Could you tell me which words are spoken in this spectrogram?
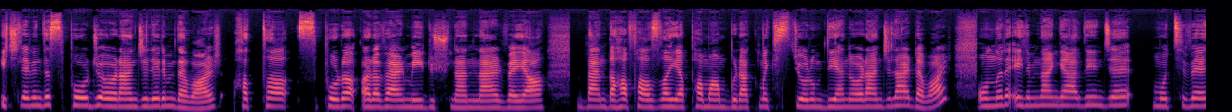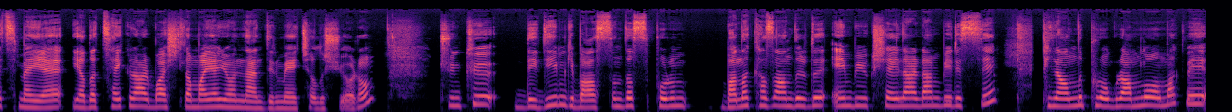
İçlerinde sporcu öğrencilerim de var. Hatta spora ara vermeyi düşünenler veya ben daha fazla yapamam bırakmak istiyorum diyen öğrenciler de var. Onları elimden geldiğince motive etmeye ya da tekrar başlamaya yönlendirmeye çalışıyorum. Çünkü dediğim gibi aslında sporun bana kazandırdığı en büyük şeylerden birisi planlı programlı olmak ve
